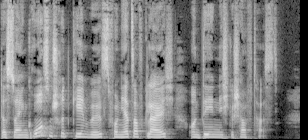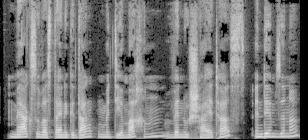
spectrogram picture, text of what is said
dass du einen großen Schritt gehen willst von jetzt auf gleich und den nicht geschafft hast. Merkst du, was deine Gedanken mit dir machen, wenn du scheiterst in dem Sinne?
